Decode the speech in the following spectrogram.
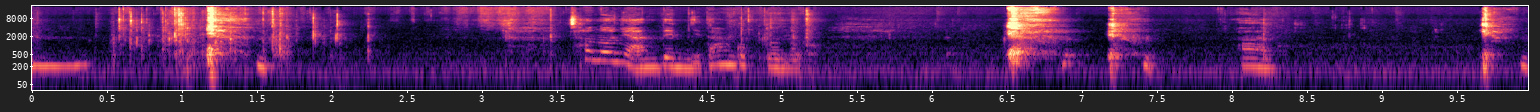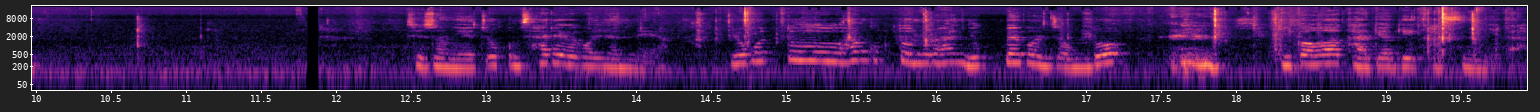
음, 천 원이 안 됩니다. 한국 돈으로. 아, 죄송해요. 조금 사례가 걸렸네요. 요것도 한국 돈으로 한 600원 정도 이거와 가격이 같습니다.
